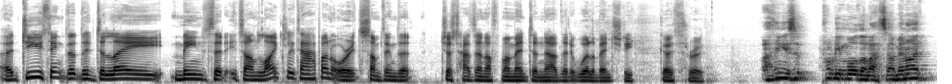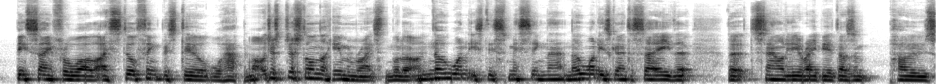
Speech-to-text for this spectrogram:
Uh, do you think that the delay means that it's unlikely to happen, or it's something that just has enough momentum now that it will eventually go through? I think it's probably more the latter. I mean, I've been saying for a while that I still think this deal will happen. Just just on the human rights thing, well, no one is dismissing that. No one is going to say that that Saudi Arabia doesn't pose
